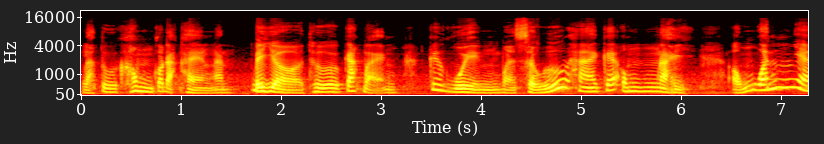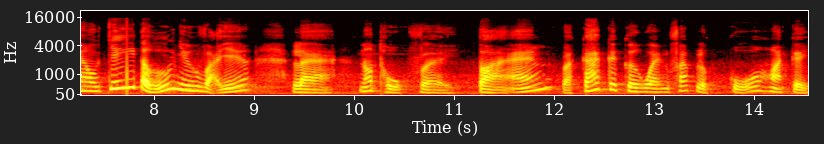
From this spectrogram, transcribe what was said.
là tôi không có đặt hàng anh. Bây giờ thưa các bạn, cái quyền mà xử hai cái ông này, ổng quánh nhau chí tử như vậy á, là nó thuộc về tòa án và các cái cơ quan pháp luật của Hoa Kỳ.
